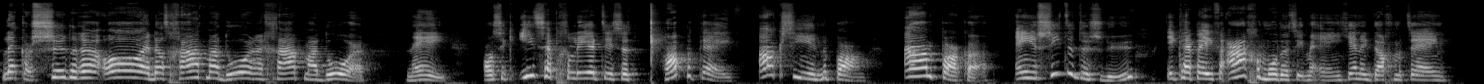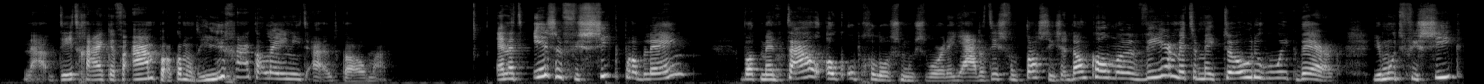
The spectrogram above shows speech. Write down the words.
lekker sudderen. Oh, en dat gaat maar door en gaat maar door. Nee, als ik iets heb geleerd is het happakee, actie in de pan, aanpakken. En je ziet het dus nu. Ik heb even aangemodderd in mijn eentje en ik dacht meteen, nou, dit ga ik even aanpakken, want hier ga ik alleen niet uitkomen. En het is een fysiek probleem wat mentaal ook opgelost moest worden. Ja, dat is fantastisch. En dan komen we weer met de methode hoe ik werk. Je moet fysiek,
